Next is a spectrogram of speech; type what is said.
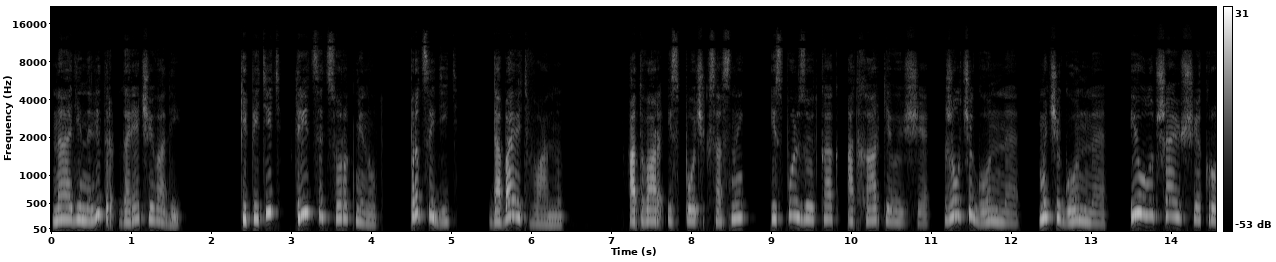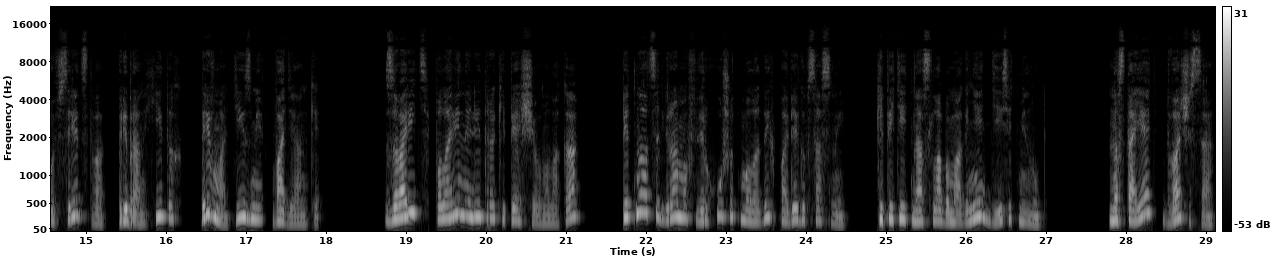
на 1 литр горячей воды. Кипятить 30-40 минут, процедить, добавить в ванну. Отвар из почек сосны используют как отхаркивающее, желчегонное, мочегонное и улучшающее кровь средство при бронхитах, ревматизме, водянке. Заварить половину литра кипящего молока, 15 граммов верхушек молодых побегов сосны, кипятить на слабом огне 10 минут. Настоять 2 часа,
